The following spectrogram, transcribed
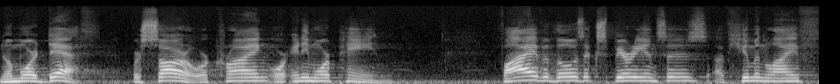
No more death, or sorrow, or crying, or any more pain. Five of those experiences of human life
